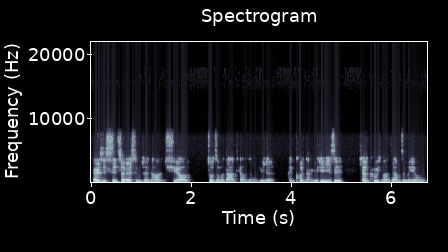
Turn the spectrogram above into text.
二十四岁、二十五岁，然后需要做这么大的调整，我觉得很困难，尤其就是像 Kuzma 这样这么有。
